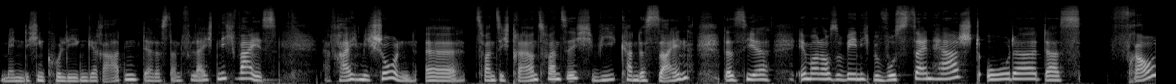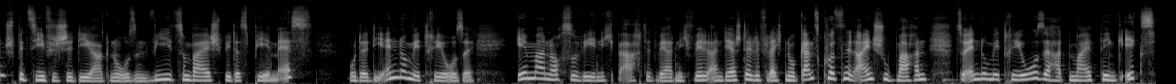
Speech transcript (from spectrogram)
männlichen Kollegen geraten, der das dann vielleicht nicht weiß. Da frage ich mich schon, äh, 2023, wie kann das sein, dass hier immer noch so wenig Bewusstsein herrscht oder dass frauenspezifische Diagnosen, wie zum Beispiel das PMS oder die Endometriose immer noch so wenig beachtet werden. Ich will an der Stelle vielleicht nur ganz kurz einen Einschub machen. Zur Endometriose hat MyThinkX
